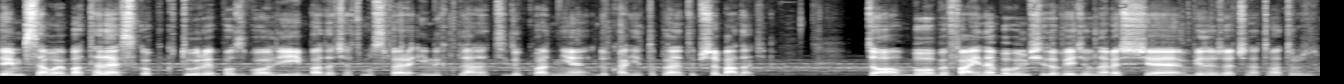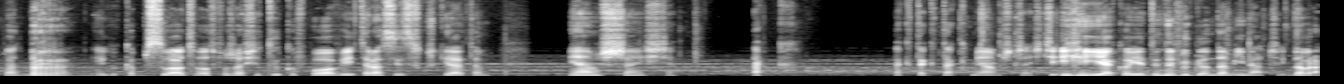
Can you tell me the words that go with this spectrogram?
Jamesa Webba teleskop, który pozwoli badać atmosferę innych planet i dokładnie, dokładnie te planety przebadać. To byłoby fajne, bo bym się dowiedział nareszcie wiele rzeczy na temat różnych planet. Brr, jego kapsuła ot- otworzyła się tylko w połowie i teraz jest szkieletem. Miałem szczęście. Tak, Tak, tak, tak, miałem szczęście. I jako jedyny wyglądam inaczej. Dobra.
